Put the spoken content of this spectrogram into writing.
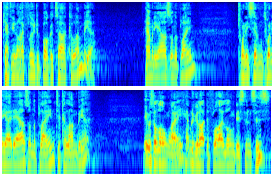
Kathy and I flew to Bogota, Colombia. How many hours on the plane? 27, 28 hours on the plane to Colombia. It was a long way. How many of you like to fly long distances?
